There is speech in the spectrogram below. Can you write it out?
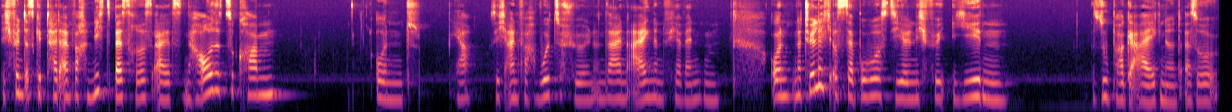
ich finde, es gibt halt einfach nichts Besseres, als nach Hause zu kommen und ja, sich einfach wohlzufühlen in seinen eigenen vier Wänden. Und natürlich ist der Boho-Stil nicht für jeden super geeignet. Also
